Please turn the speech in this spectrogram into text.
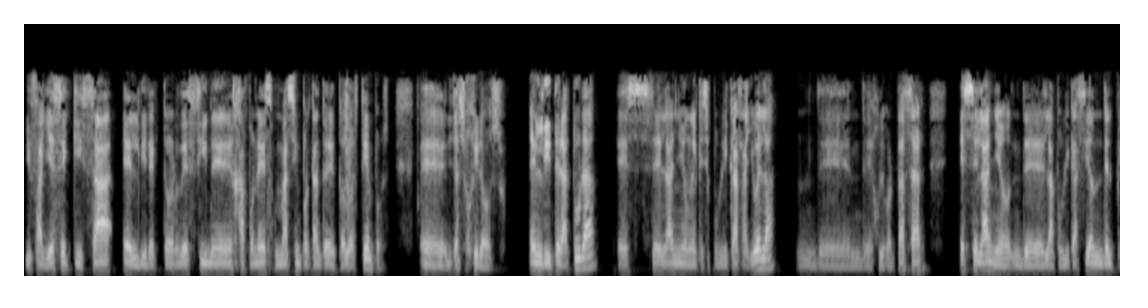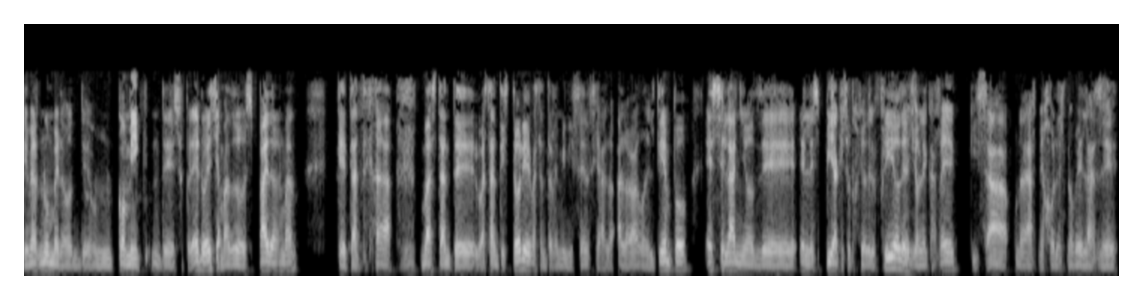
y fallece quizá el director de cine japonés más importante de todos los tiempos, Yasuhiro Ozu. En literatura es el año en el que se publica Rayuela, de, de Julio Cortázar, es el año de la publicación del primer número de un cómic de superhéroes llamado Spider-Man, que tendrá bastante, bastante historia y bastante reminiscencia a lo, largo del tiempo. Es el año de El espía que surgió del frío, de John le Carré, quizá una de las mejores novelas de,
